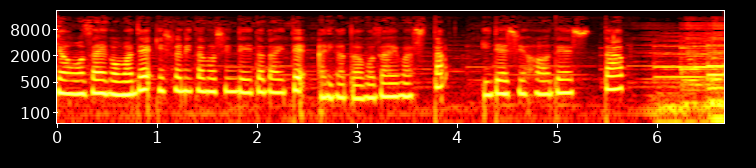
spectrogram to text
今日も最後まで一緒に楽しんでいただいてありがとうございました。井出志保でした。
